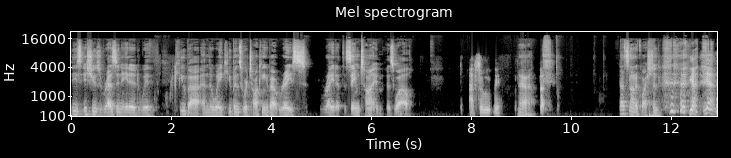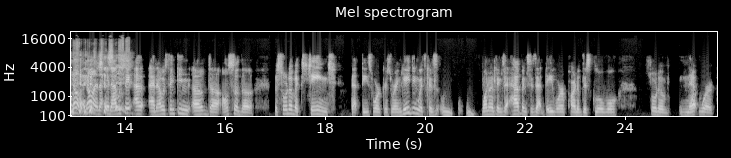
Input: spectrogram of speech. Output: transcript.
these issues resonated with Cuba and the way Cubans were talking about race right at the same time as well. Absolutely. Yeah. Uh, That's not a question. yeah, yeah, no, no, and, Just... and I was say, I, uh, and I was thinking of the also the the sort of exchange that these workers were engaging with because one of the things that happens is that they were part of this global sort of network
